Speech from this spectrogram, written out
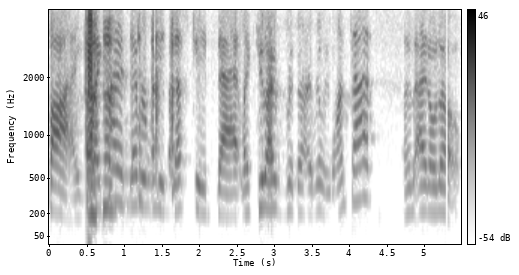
five. And I kind of never readjusted that. Like, do I whether I really want that? And I don't know.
